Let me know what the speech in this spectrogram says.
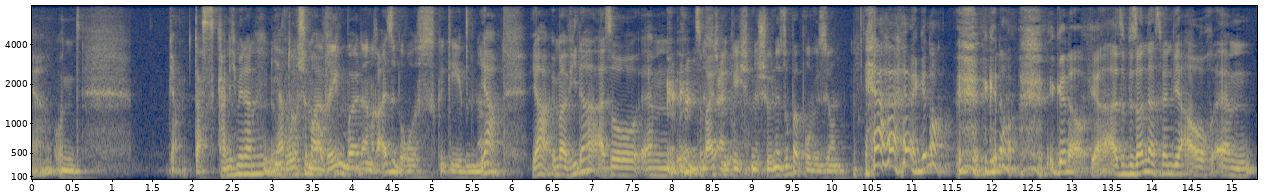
Ja, und ja, das kann ich mir dann im ja, schon mal Regenwald an Reisebüros gegeben. Ne? Ja, ja, immer wieder. Also ähm, zum das Beispiel. Ist eigentlich eine schöne Superprovision. ja, genau, genau, genau. Ja, also besonders wenn wir auch ähm,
